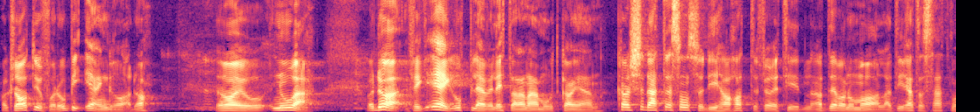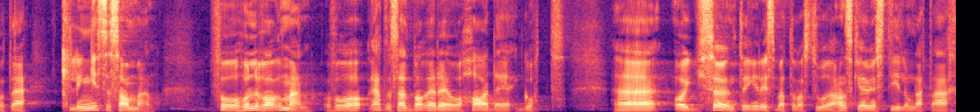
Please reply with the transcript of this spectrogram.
Han klarte jo å få det opp i én grad. da. Det var jo noe. Og Da fikk jeg oppleve litt av denne motgangen. Kanskje dette er sånn som de har hatt det før i tiden. At det var normalt, at de rett og slett måtte klynge seg sammen for å holde varmen og for å, rett og slett bare det å ha det godt. Eh, og Sønnen til Elisabeth og Lars Tore han skrev en stil om dette. her.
